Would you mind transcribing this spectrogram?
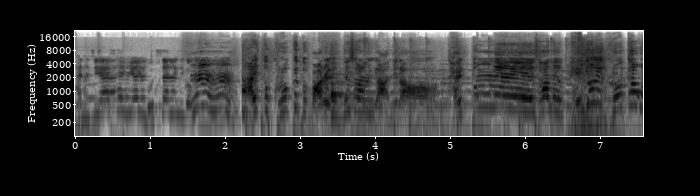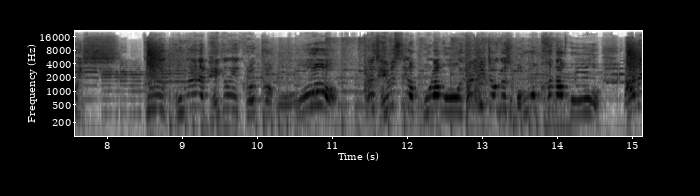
반지하 살면 못 사는 거. 음, 음. 아이 또 그렇게 또 말을 엠넷을 하는 게 아니라 달동네 사는 배경이 그렇다고 이씨. 그 공연의 배경이 그렇다고 그냥 재밌으니까 보라고 현실적이어서 먹먹하다고 나는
